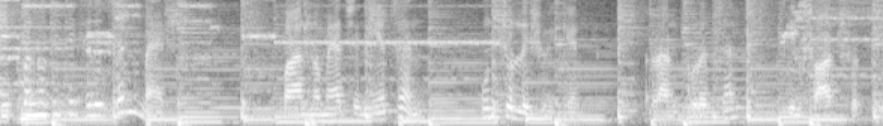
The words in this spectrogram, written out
তিপ্পান্নটিতে খেলেছেন ম্যাচ। বান্ন ম্যাচে নিয়েছেন উনচল্লিশ উইকেট। রান করেছেন তিনশো আটষট্টি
